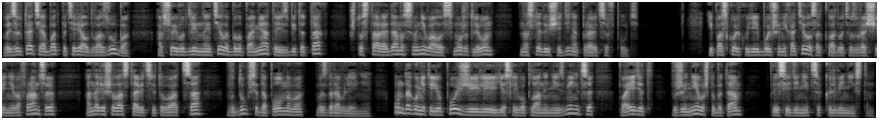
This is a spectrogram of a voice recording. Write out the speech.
В результате аббат потерял два зуба, а все его длинное тело было помято и избито так, что старая дама сомневалась, сможет ли он на следующий день отправиться в путь. И поскольку ей больше не хотелось откладывать возвращение во Францию, она решила оставить святого отца в Дуксе до полного выздоровления. Он догонит ее позже или, если его планы не изменятся, поедет в Женеву, чтобы там присоединиться к кальвинистам.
